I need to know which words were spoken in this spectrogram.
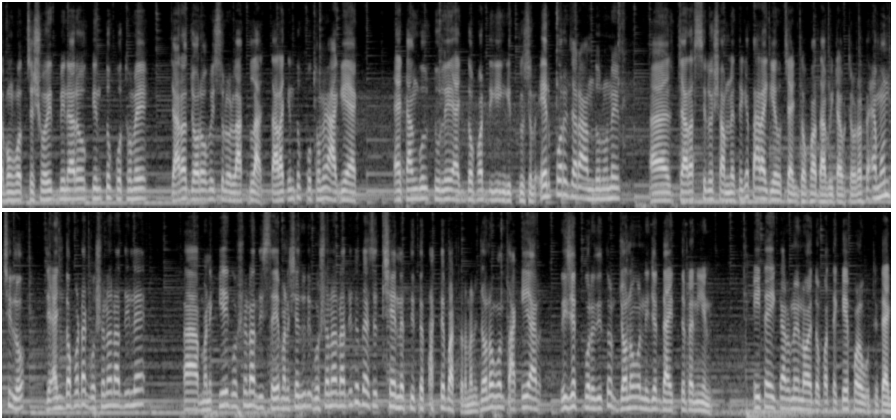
এবং হচ্ছে শহীদ মিনারও কিন্তু প্রথমে যারা জড়ো হয়েছিল লাখ লাখ, তারা কিন্তু প্রথমে আগে এক এক আঙ্গুল তুলে এক দফার দিকে ইঙ্গিত করেছিল। এরপরে যারা আন্দোলনে যারা ছিল সামনে থেকে তারা গিয়ে হচ্ছে এক দফা দাবিটা হচ্ছে ওরা। তো এমন ছিল যে এক দফাটা ঘোষণা না দিলে মানে কে ঘোষণা দিছে? মানে সে যদি ঘোষণা না দিত তাহলে সে নেতৃত্বে থাকতে পারতো না। মানে জনগণ তাকেই আর রিজেক্ট করে দিত জনগণ নিজের দায়িত্বটা নিয়ে নিত। এইটা এই কারণে নয় দফা থেকে পরবর্তীতে এক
